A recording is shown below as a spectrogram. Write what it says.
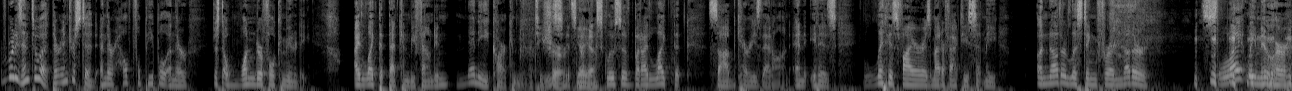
Everybody's into it. They're interested and they're helpful people and they're just a wonderful community. I like that that can be found in many car communities. Sure. It's Yeah, not yeah. exclusive, but I like that Saab carries that on. And it has lit his fire. As a matter of fact, he sent me another listing for another slightly newer.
